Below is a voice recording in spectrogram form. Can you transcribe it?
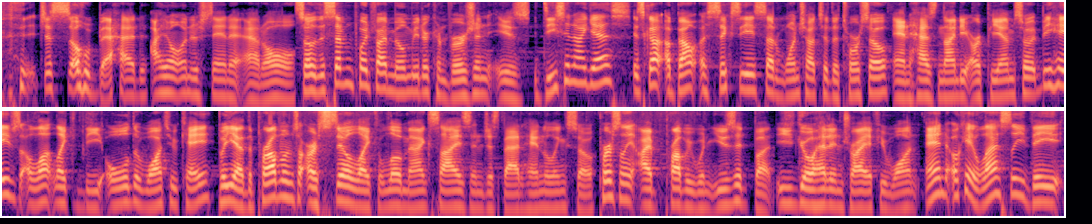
it's just so bad. I don't understand it at all. So the 7.5 millimeter conversion is decent, I guess. It's got about a 68 stud one shot to the torso and has 90 RPM. So it behaves a lot like the old WA2K. But yeah, the problems are still like low mag size and just bad handling. So personally, I probably wouldn't use it, but you go ahead and try if you want. And okay, lastly, they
